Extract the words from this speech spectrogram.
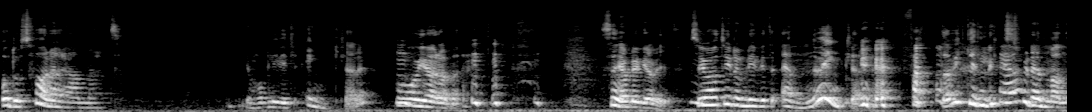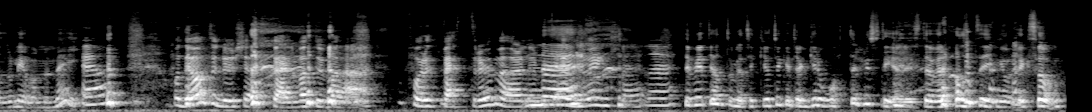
Och då svarar han att jag har blivit enklare att att göra med. Sen jag blev gravid. Så jag har tydligen blivit ännu enklare. Fatta vilken lyx för den mannen att leva med mig. Ja. Och det har inte du känt själv, att du bara får ett bättre humör eller Nej. ännu enklare? Nej. Det vet jag inte om jag tycker. Jag tycker att jag gråter hysteriskt över allting. Och liksom,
